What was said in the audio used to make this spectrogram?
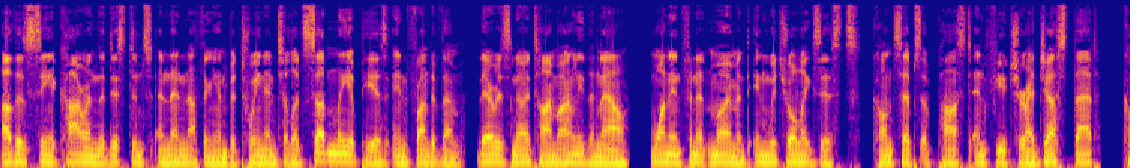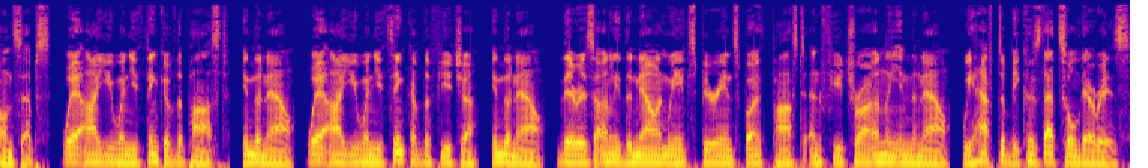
Others see a car in the distance and then nothing in between until it suddenly appears in front of them. There is no time only the now, one infinite moment in which all exists. Concepts of past and future are just that, concepts. Where are you when you think of the past? In the now. Where are you when you think of the future? In the now. There is only the now and we experience both past and future only in the now. We have to because that's all there is.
